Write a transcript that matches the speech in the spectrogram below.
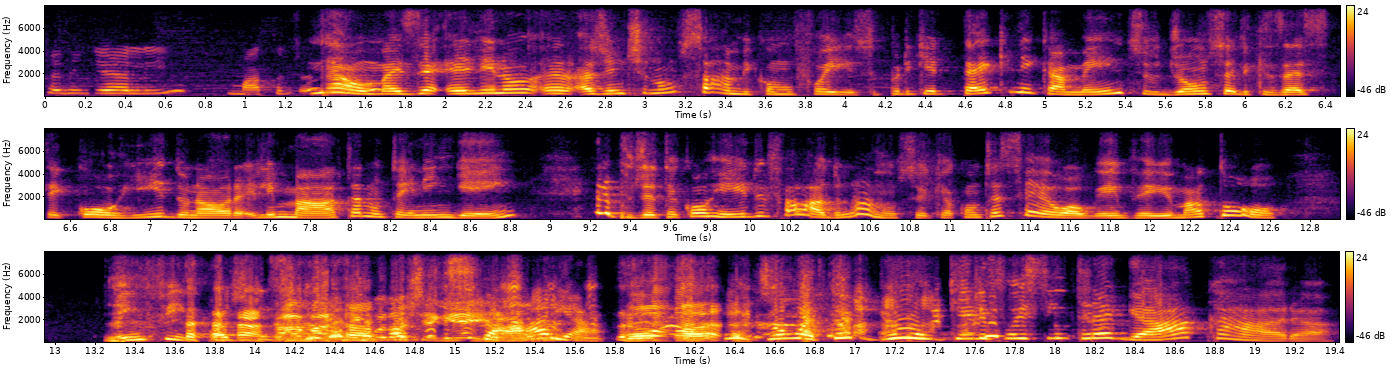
tinha ninguém ali, mata de Não, mas ele não. A gente não sabe como foi isso. Porque tecnicamente, o John, se ele quisesse ter corrido na hora, ele mata, não tem ninguém. Ele podia ter corrido e falado, não, não sei o que aconteceu, alguém veio e matou. Enfim, pode ter sido. Ah, eu cheguei. O John é tão burro que ele foi se entregar, cara.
